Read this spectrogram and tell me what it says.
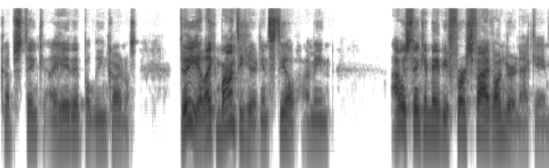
Cubs stink. I hate it, but lean Cardinals. Do you like Monty here against Steele? I mean, I was thinking maybe first five under in that game.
